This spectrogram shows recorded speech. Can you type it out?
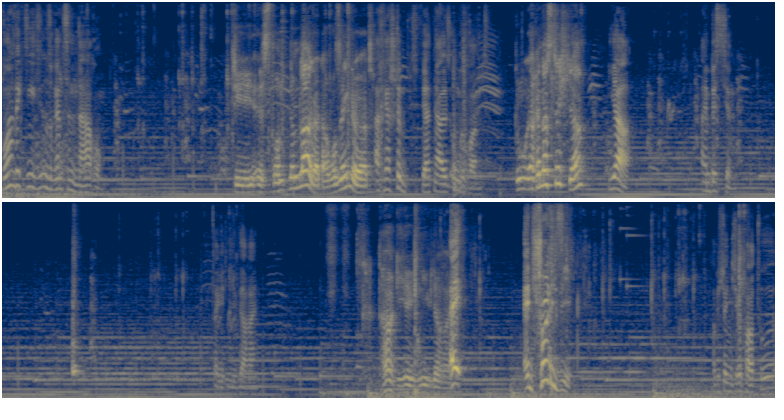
Woran liegt eigentlich unsere ganze Nahrung? Die ist unten im Lager, da wo sie hingehört. Ach ja, stimmt. Wir hatten ja alles umgeräumt. Du erinnerst dich, ja? Ja. Ein bisschen. Da gehe ich nie wieder rein. Da gehe ich nie wieder rein. Ey! Entschuldigen Sie! Habe ich eigentlich Reparatur?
